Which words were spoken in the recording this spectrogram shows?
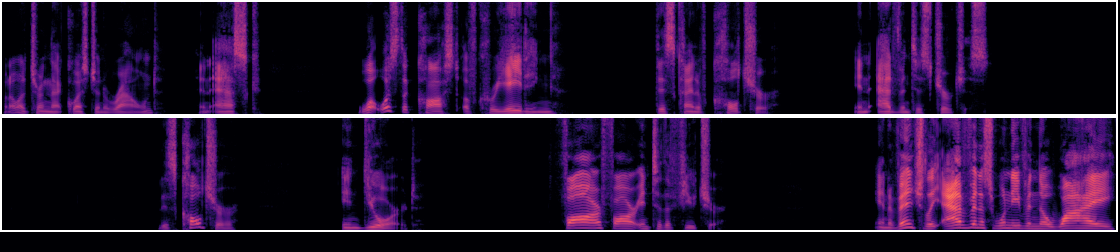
But I want to turn that question around and ask what was the cost of creating this kind of culture in Adventist churches? This culture endured far, far into the future. And eventually, Adventists wouldn't even know why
